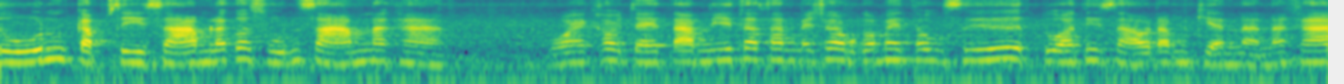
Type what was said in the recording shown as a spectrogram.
40 กับ 43 แล้วก็ 03 นะคะขอให้เข้าใจตามนี้ถ้าท่านไม่ชอบก็ไม่ต้องซื้อตัวที่สาวดำเขียนน่ะนะคะ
